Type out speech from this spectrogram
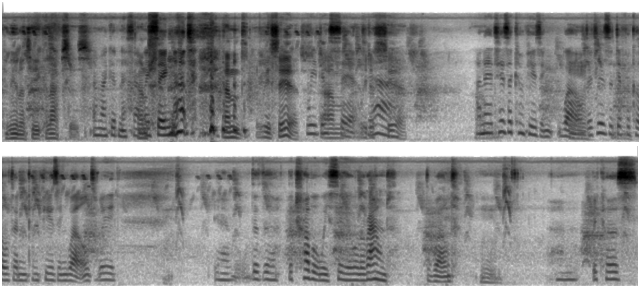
community collapses. Oh my goodness, aren't and, we seeing that? and we see it. We just um, see it. We just yeah. see it. Um, and it is a confusing world. Mm. It is a difficult and confusing world. We, you know, the, the, the trouble we see all around the world. Mm. Um, because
